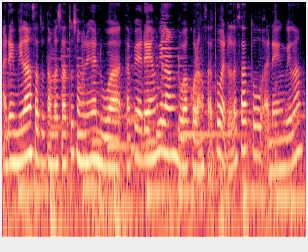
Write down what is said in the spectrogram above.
ada yang bilang satu tambah satu sama dengan dua, tapi ada yang bilang dua kurang satu adalah satu. Ada yang bilang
